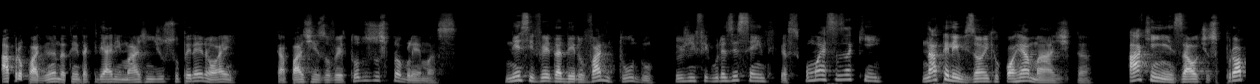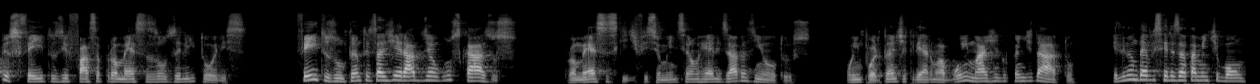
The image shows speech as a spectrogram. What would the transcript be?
A propaganda tenta criar a imagem de um super-herói, capaz de resolver todos os problemas. Nesse verdadeiro vale-tudo, surgem figuras excêntricas, como essas aqui. Na televisão é que ocorre a mágica. Há quem exalte os próprios feitos e faça promessas aos eleitores. Feitos um tanto exagerados em alguns casos, promessas que dificilmente serão realizadas em outros. O importante é criar uma boa imagem do candidato. Ele não deve ser exatamente bom,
